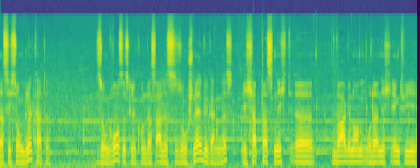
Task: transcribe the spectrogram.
Dass ich so ein Glück hatte, so ein großes Glück und dass alles so schnell gegangen ist. Ich habe das nicht äh, wahrgenommen oder nicht irgendwie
